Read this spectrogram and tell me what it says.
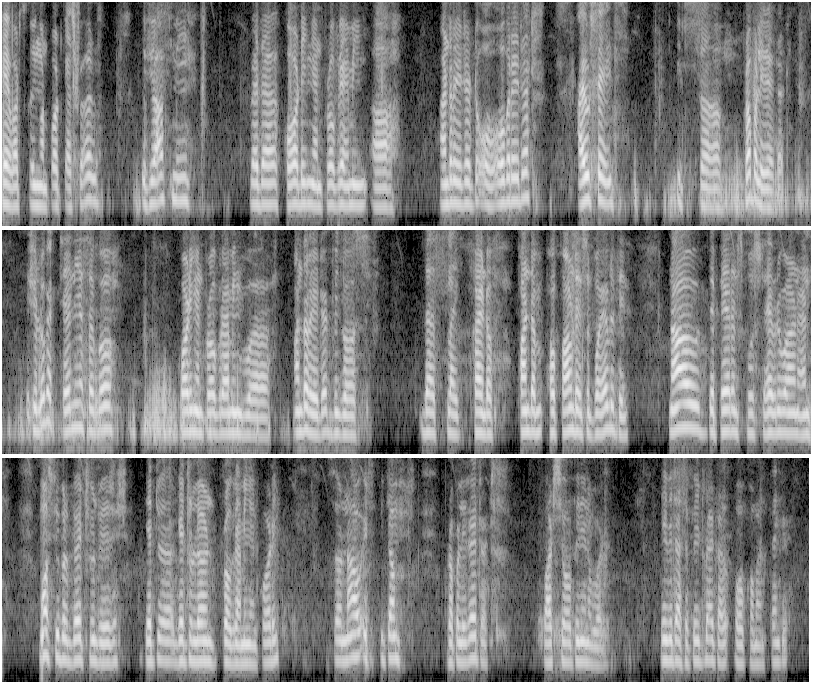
Hey, what's going on, podcast world? If you ask me whether coding and programming are underrated or overrated, I would say it's it's uh, properly rated. If you look at 10 years ago, coding and programming were underrated because that's like kind of foundation for everything. Now the parents push everyone, and most people get to get to, get to learn programming and coding. So now it's become properly rated. What's your opinion about it? Leave it as a feedback or or comment. Thank you.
